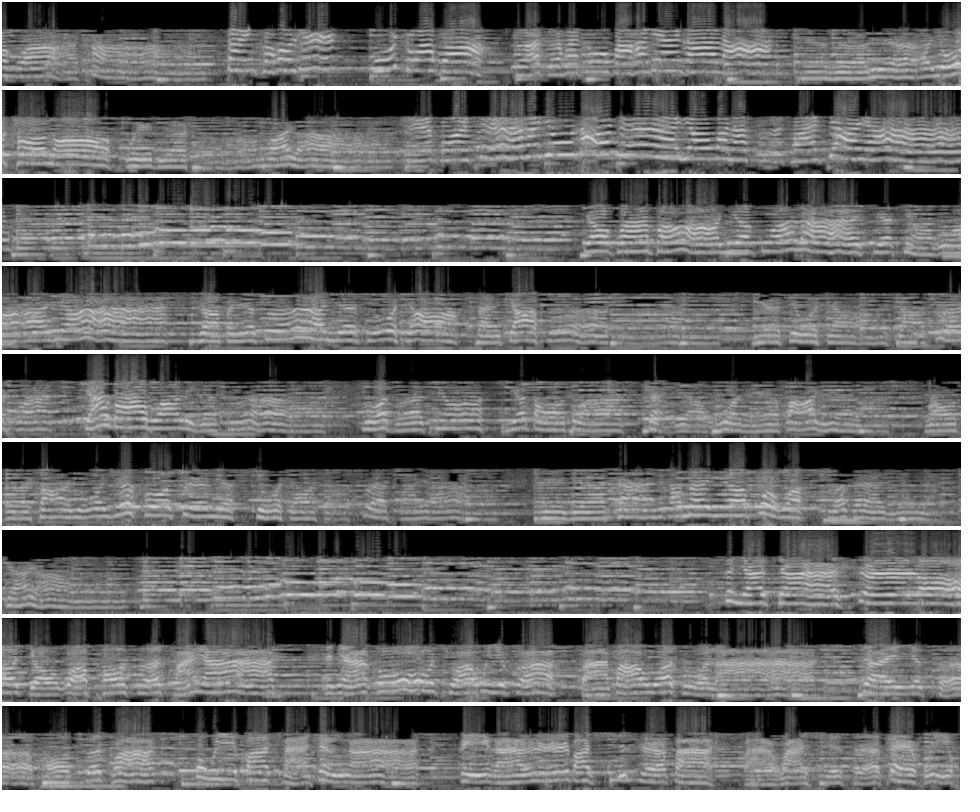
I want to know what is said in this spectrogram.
前去观看。三口人不说话，个个都把脸打拉。今日里又吵闹，为的什么呀？是不是有脑子小官帮也过来且听我言，这辈子你休想南下四川，你休想下四川，先把我累死。父子情一道断，再也无人把你拦。老子上有一口气，你就想下四川呀？今夜天你个门也不我坐在你面前呀！十年前十二老叫我跑四川呀，十年后却为何反把我阻拦？这一次跑四川不为把钱挣啊，给俺儿把喜事办，办完喜事再回还，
